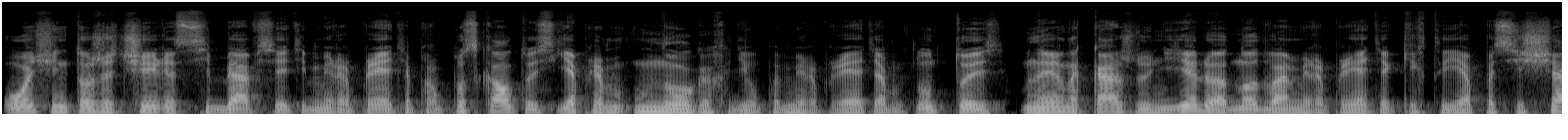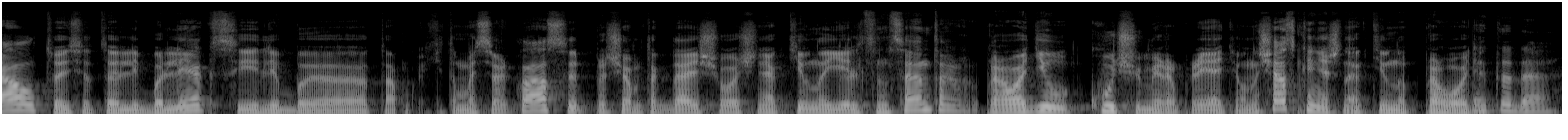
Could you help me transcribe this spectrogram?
очень тоже через себя все эти мероприятия пропускал, то есть я прям много ходил по мероприятиям, ну, то есть, наверное, каждую неделю одно-два мероприятия каких-то я посещал, то есть это либо лекции, либо там какие-то мастер-классы, причем тогда еще очень активно Ельцин-центр проводил кучу мероприятий, он сейчас, конечно, активно проводит. Это да.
